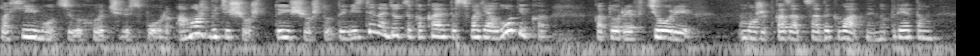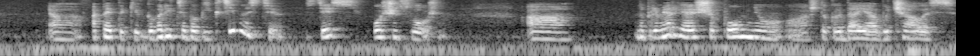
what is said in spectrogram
плохие эмоции выходят через споры. А может быть еще что-то, еще что-то. И везде найдется какая-то своя логика, которая в теории может казаться адекватной, но при этом а, опять-таки, говорить об объективности здесь очень сложно. А, например, я еще помню, а, что когда я обучалась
